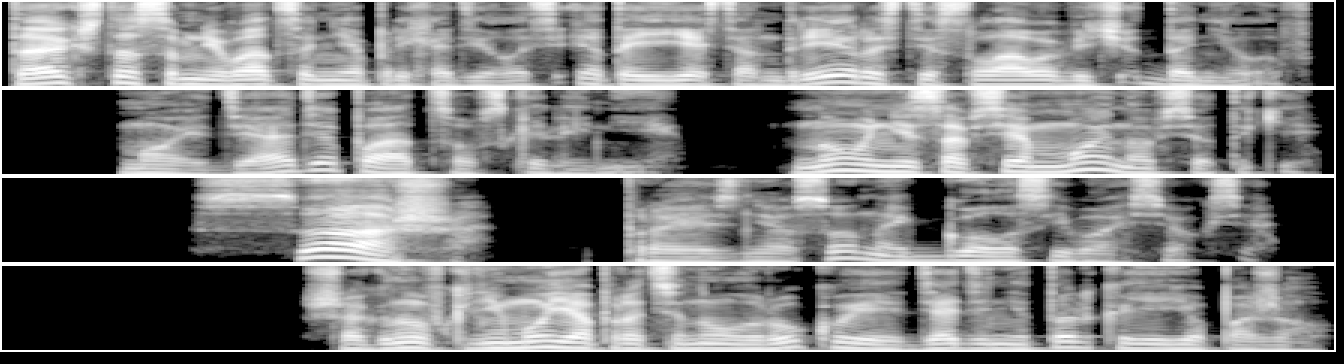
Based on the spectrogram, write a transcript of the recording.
Так что сомневаться не приходилось. Это и есть Андрей Ростиславович Данилов. Мой дядя по отцовской линии. Ну, не совсем мой, но все-таки. «Саша!» — произнес он, и голос его осекся. Шагнув к нему, я протянул руку, и дядя не только ее пожал,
